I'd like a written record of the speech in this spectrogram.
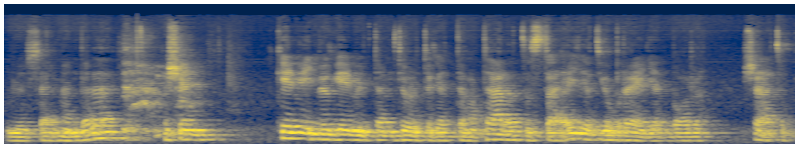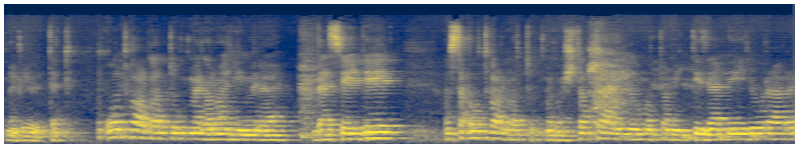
lőszer ment bele, és én kémény mögé ültem, töltögettem a tárat, aztán egyet jobbra, egyet balra. Srácok meglőttek. Ott hallgattuk meg a Nagy Imre beszédét, aztán ott hallgattuk meg a statáriumot, amit 14 órára,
